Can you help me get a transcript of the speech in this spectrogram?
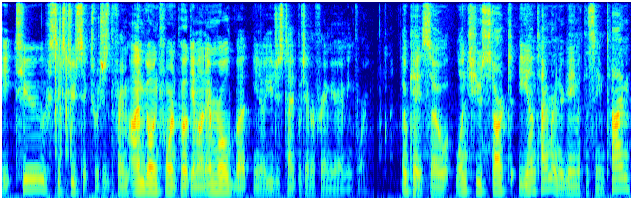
82626, which is the frame I'm going for in Pokemon Emerald, but, you know, you just type whichever frame you're aiming for. Okay, so once you start Eon timer in your game at the same time,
